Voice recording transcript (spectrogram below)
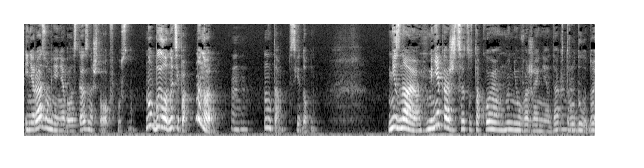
И ни разу мне не было сказано, что ок, вкусно. Ну, было, ну, типа, ну, норм. Угу. Ну, там, съедобно. Не знаю, мне кажется, это такое, ну, неуважение, да, к mm-hmm. труду. Но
